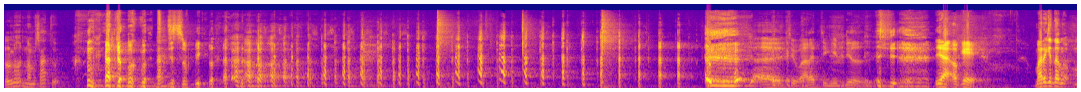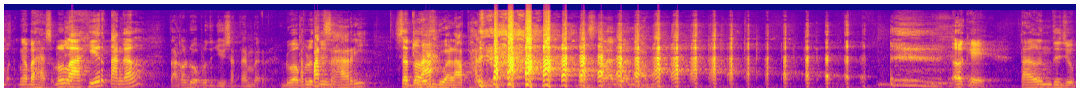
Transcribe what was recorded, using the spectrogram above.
Lu lu 61. Enggak dong, gua 79. Lucu banget Cing Ibdil. ya, oke. Mari kita nge- ngebahas. Lu lahir tanggal Tanggal 27 September. 27. Tepat sehari Setelah? sebelum 28. dan setelah 26. Oke, tahun 70.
